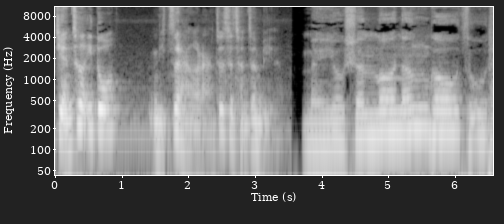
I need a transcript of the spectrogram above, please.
检测一多，你自然而然这是成正比的。没有什么能够阻挡。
